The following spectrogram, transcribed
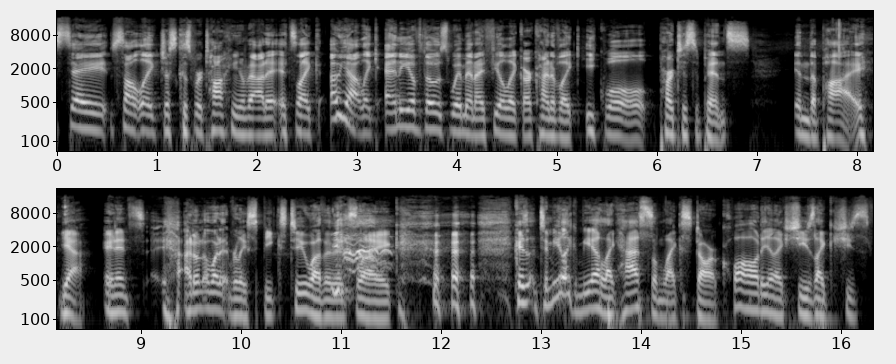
say Salt Lake just because we're talking about it, it's like, oh yeah, like any of those women I feel like are kind of like equal participants in the pie. Yeah. And it's I don't know what it really speaks to, whether it's like because to me, like Mia like has some like star quality. Like she's like she's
